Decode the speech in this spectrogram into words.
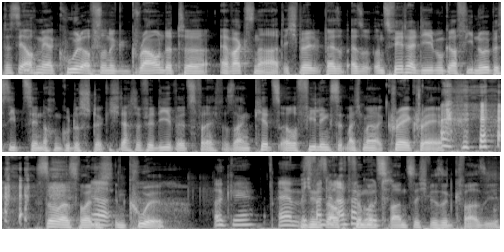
das ist ja auch mehr cool auf so eine gegroundete, erwachsene Art. Ich will, also, also uns fehlt halt die Demografie 0 bis 17 noch ein gutes Stück. Ich dachte, für die willst du vielleicht was sagen. Kids, eure Feelings sind manchmal cray cray. Sowas wollte Ja. ich in cool. Okay. Ähm, Wir ich sind fand jetzt auch Anfang gut. 25, wir sind quasi,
